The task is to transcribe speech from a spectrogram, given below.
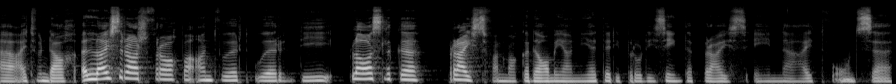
Uh hy het vandag 'n luisteraarsvraag beantwoord oor die plaaslike prys van makadamia neute, die produsenteprys en uh, hy het vir ons 'n uh,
